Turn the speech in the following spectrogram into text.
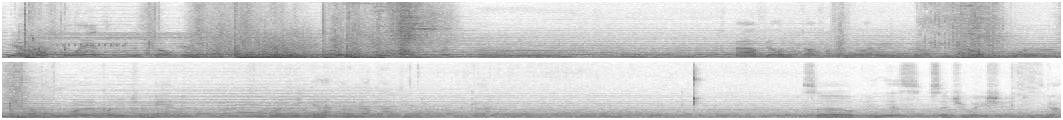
if you have multiple lands, you can just go in there. Battlefield and top from the whatever you go. Help more, uh, more than put into your hand. What? Oh, got that here. Okay. So in this situation, he's got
